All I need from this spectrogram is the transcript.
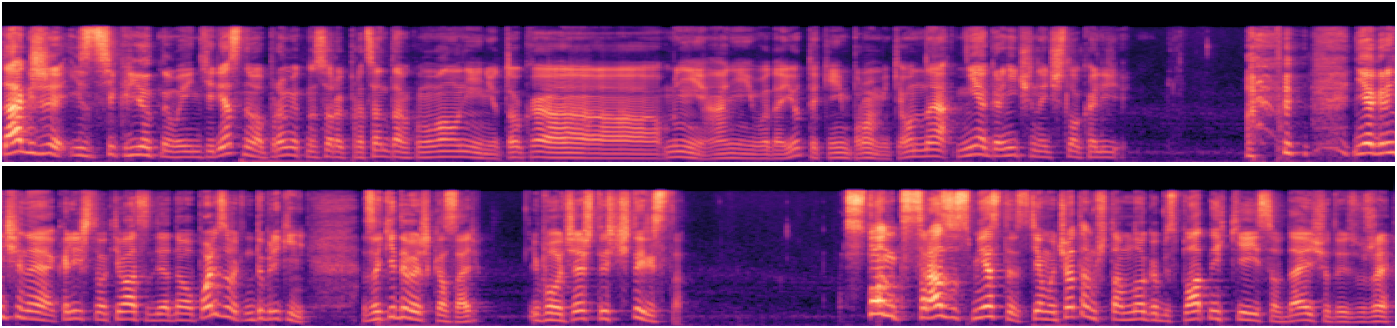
Также из секретного и интересного промик на 40% к волнению. Только мне они его дают, такие промики. Он на неограниченное число количества... неограниченное количество активаций для одного пользователя. Ну ты прикинь, закидываешь косарь и получаешь 1400. Стонг сразу с места, с тем учетом, что там много бесплатных кейсов, да, еще, то есть уже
